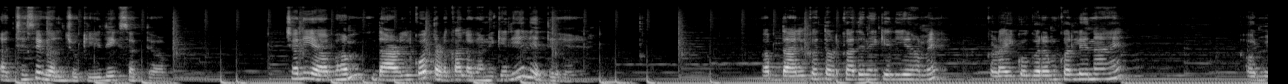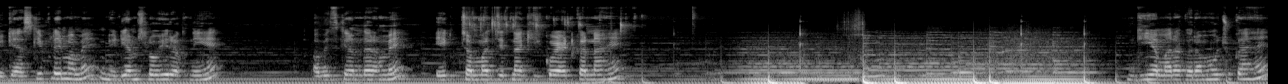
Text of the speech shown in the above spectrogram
अच्छे से गल चुकी है, देख सकते हो आप। चलिए अब हम दाल को तड़का लगाने के लिए लेते हैं। अब दाल का तड़का देने के लिए हमें कढ़ाई को गरम कर लेना है और गैस की फ्लेम हमें मीडियम स्लो ही रखनी है। अब इसके अंदर हमें एक चम्मच जितना घी को ऐड करना है। घी हमारा गरम हो चुका है।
